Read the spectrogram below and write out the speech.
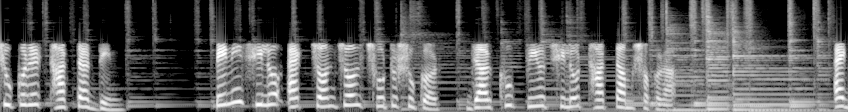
শুকরের ঠাট্টার দিন। পেনি ছিল এক চঞ্চল ছোট শুকর, যার খুব প্রিয় ছিল ঠাট্টামশকরা এক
